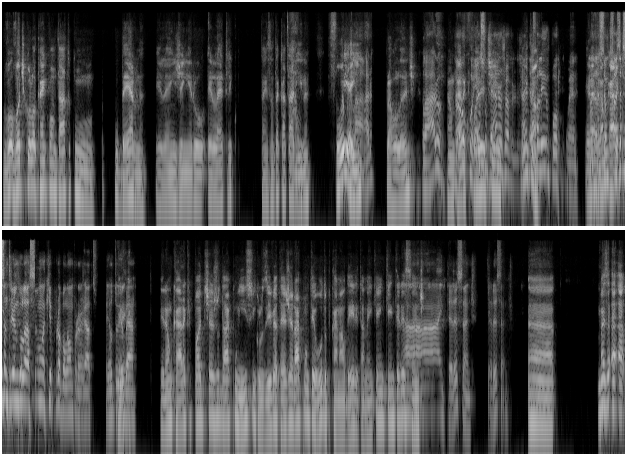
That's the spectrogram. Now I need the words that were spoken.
Vou, vou te colocar em contato com o Berna, ele é engenheiro elétrico, está em Santa Catarina. Foi aí claro, para Rolante. claro. É um Não, cara eu conheço o te. já, já Ah, até então, falei um pouco com ele. ele, Mas é nós ele é um temos que fazer que essa triangulação aqui para bolar um projeto. Eu, tu e o ele, Berno. ele é um cara que pode te ajudar com isso, inclusive até gerar conteúdo para o canal dele também, que é, que é interessante. Ah, interessante, interessante. Ah, mas a- a-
